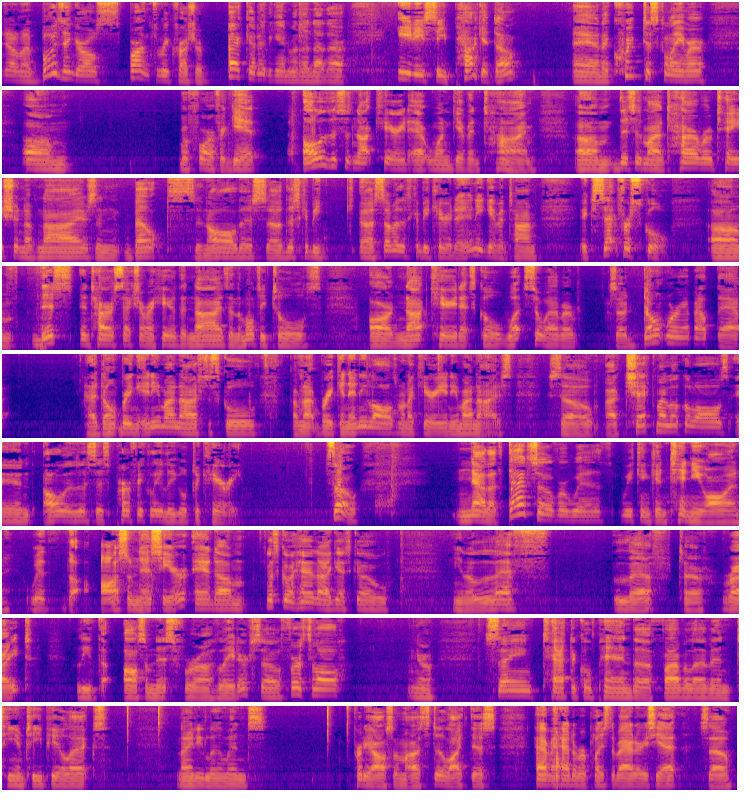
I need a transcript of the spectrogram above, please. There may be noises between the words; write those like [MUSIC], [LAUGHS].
gentlemen, boys and girls, Spartan 3 Crusher back at it again with another EDC pocket dump. And a quick disclaimer, um, before I forget, all of this is not carried at one given time. Um, this is my entire rotation of knives and belts and all this. So this could be, uh, some of this could be carried at any given time, except for school. Um, this entire section right here, the knives and the multi-tools, are not carried at school whatsoever. So don't worry about that. I don't bring any of my knives to school. I'm not breaking any laws when I carry any of my knives. So I checked my local laws and all of this is perfectly legal to carry. So now that that's over with, we can continue on with the awesomeness here. And um, let's go ahead, I guess, go, you know, left, left to right. Leave the awesomeness for uh, later. So first of all, you know, same tactical pin, the 511 TMT PLX. 90 lumens. Pretty awesome. I still like this. Haven't had to replace the batteries yet. So,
